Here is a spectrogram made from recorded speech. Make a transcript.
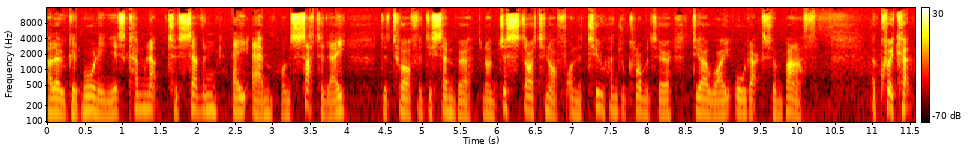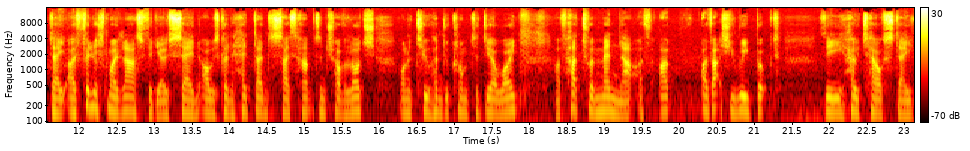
Hello, good morning. It's coming up to 7 a.m. on Saturday, the 12th of December, and I'm just starting off on a 200 kilometre DIY Audax from Bath. A quick update I finished my last video saying I was going to head down to Southampton Travelodge on a 200 kilometre DIY. I've had to amend that. I've, I've actually rebooked the hotel stay.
